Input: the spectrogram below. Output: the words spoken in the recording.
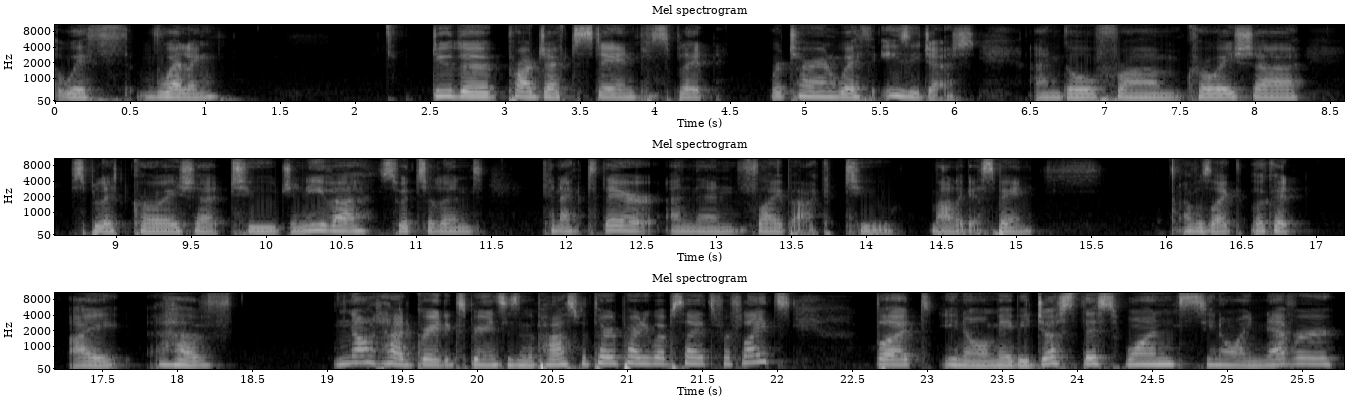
with Vueling. Do the project, stay in Split, return with EasyJet, and go from Croatia, Split, Croatia to Geneva, Switzerland, connect there, and then fly back to Malaga, Spain. I was like, look at, I have not had great experiences in the past with third party websites for flights, but you know, maybe just this once, you know, I never,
